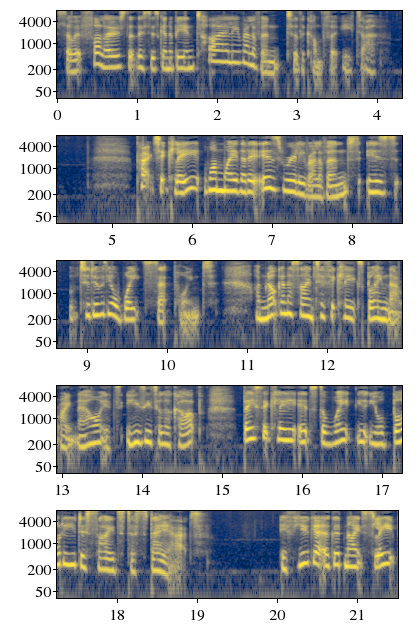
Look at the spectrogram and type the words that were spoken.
So it follows that this is going to be entirely relevant to the comfort eater. Practically, one way that it is really relevant is to do with your weight set point. I'm not going to scientifically explain that right now, it's easy to look up. Basically, it's the weight that your body decides to stay at. If you get a good night's sleep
